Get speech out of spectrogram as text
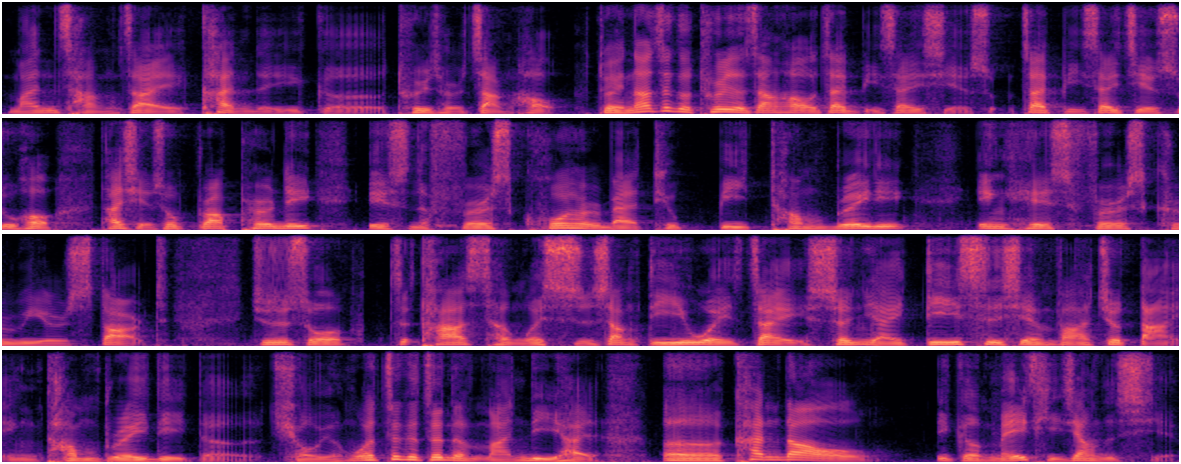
蛮常在看的一个 Twitter 账号，对，那这个 Twitter 账号在比赛写说，在比赛结束后，他写说 Brock Purdy is the first quarterback to beat Tom Brady in his first career start，就是说，这他成为史上第一位在生涯第一次先发就打赢 Tom Brady 的球员，哇，这个真的蛮厉害的。呃，看到。一个媒体这样子写，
